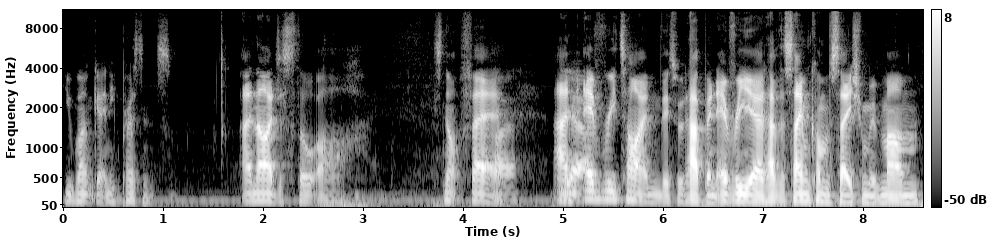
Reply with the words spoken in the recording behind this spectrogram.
you won't get any presents." And I just thought, oh, it's not fair. And Yeah. every time this would happen, every year I'd have the same conversation with mum,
